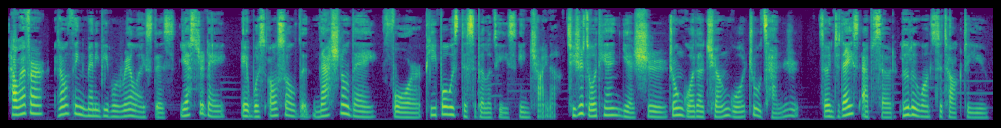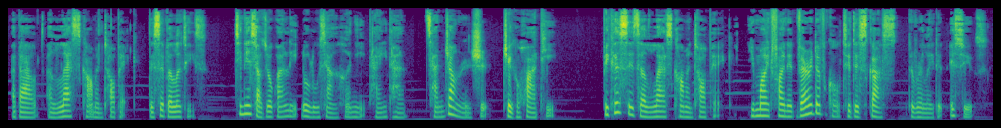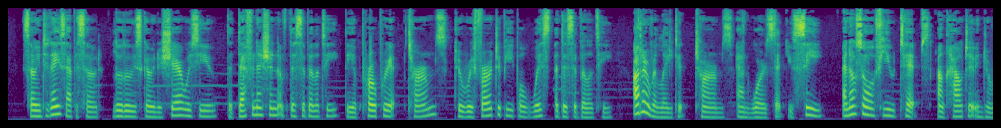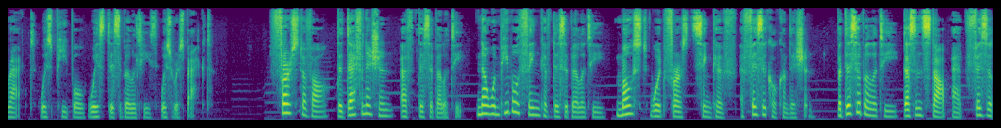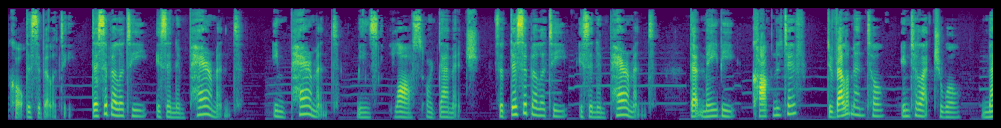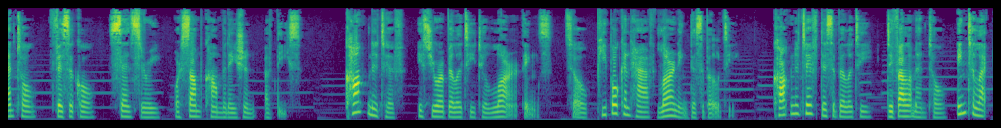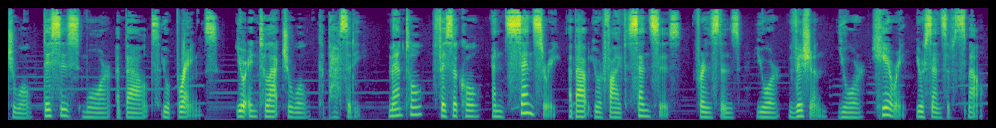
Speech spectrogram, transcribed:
However, I don't think many people realize this. Yesterday, it was also the National Day for People with Disabilities in China. 其实昨天也是中国的全国助残日。So in today's episode, Lulu wants to talk to you about a less common topic, disabilities. 今天小酒馆里，露露想和你谈一谈残障人士这个话题。Because it's a less common topic, you might find it very difficult to discuss the related issues. So in today's episode, Lulu is going to share with you the definition of disability, the appropriate terms to refer to people with a disability, other related terms and words that you see, and also a few tips on how to interact with people with disabilities with respect. First of all, the definition of disability. Now, when people think of disability, most would first think of a physical condition. But disability doesn't stop at physical disability. Disability is an impairment. Impairment means loss or damage. So disability is an impairment that may be cognitive, developmental, intellectual, mental, physical, sensory, or some combination of these. Cognitive is your ability to learn things. So people can have learning disability cognitive disability, developmental, intellectual. This is more about your brains, your intellectual capacity, mental, physical, and sensory about your five senses. For instance, your vision, your hearing, your sense of smell.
